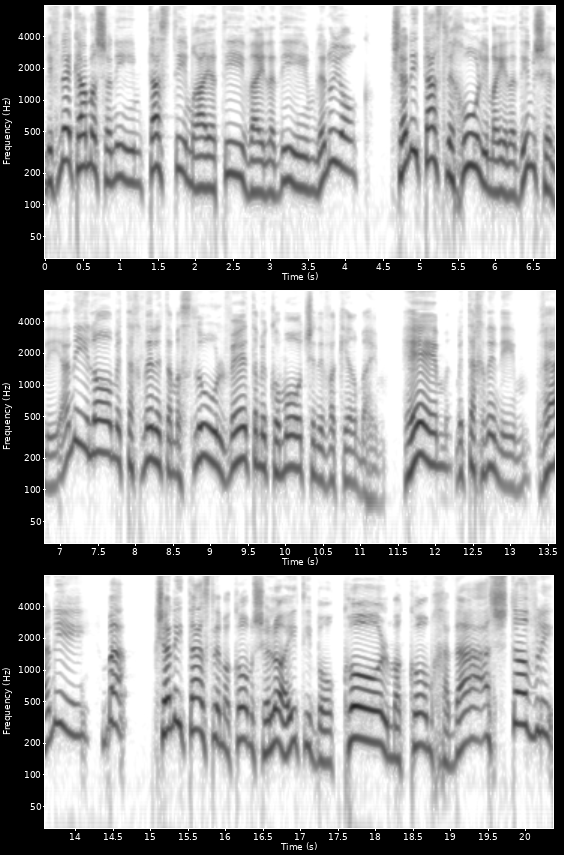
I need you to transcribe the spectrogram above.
לפני כמה שנים טסתי עם רעייתי והילדים לניו יורק. כשאני טס לחו"ל עם הילדים שלי, אני לא מתכנן את המסלול ואת המקומות שנבקר בהם. הם מתכננים, ואני בא. כשאני טס למקום שלא הייתי בו, כל מקום חדש טוב לי,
